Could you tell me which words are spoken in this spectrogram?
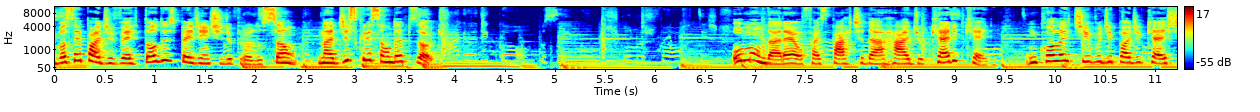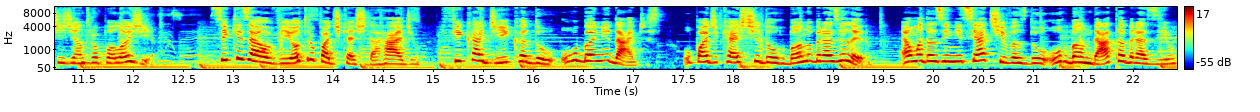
Você pode ver todo o expediente de produção na descrição do episódio. O Mundarel faz parte da rádio Quere Quere, um coletivo de podcasts de antropologia. Se quiser ouvir outro podcast da rádio, fica a dica do Urbanidades, o podcast do Urbano Brasileiro. É uma das iniciativas do Urban Data Brasil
